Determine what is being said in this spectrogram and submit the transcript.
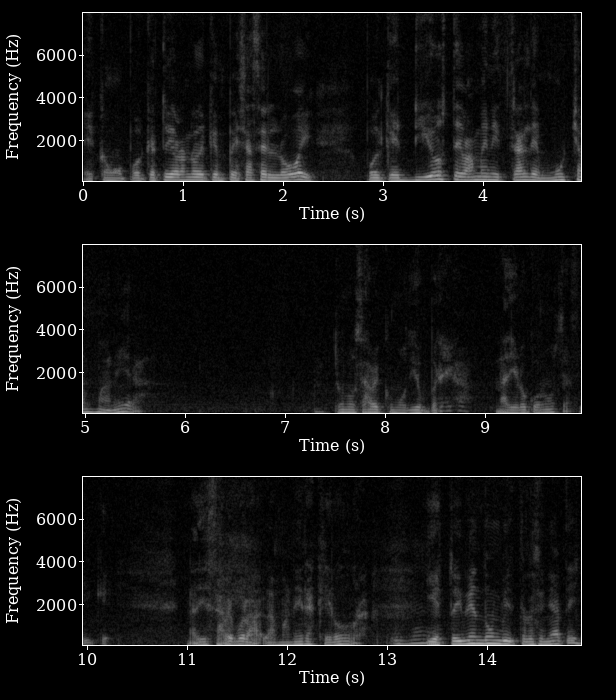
Es como, ¿por qué estoy hablando de que empecé a hacerlo hoy? Porque Dios te va a ministrar de muchas maneras. Tú no sabes cómo Dios brega. nadie lo conoce, así que nadie sabe por las maneras que él obra. Y estoy viendo un video, te lo enseñé a ti,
